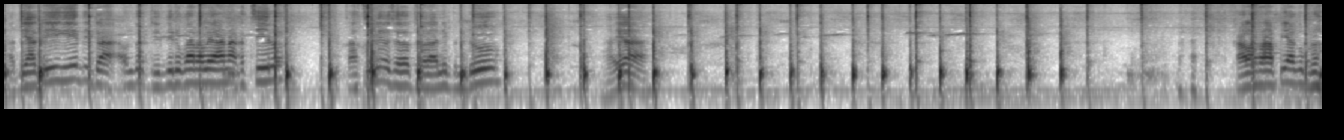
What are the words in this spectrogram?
Hati-hati ini tidak untuk ditirukan oleh anak kecil. Cilik aja dolani bendo. Bahaya. Kalah rapi aku, Bro.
